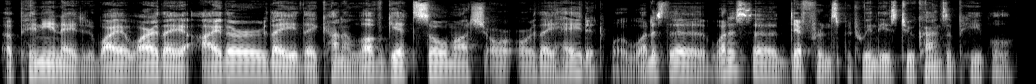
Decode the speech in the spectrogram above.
opinionated? Why, why are they either they, they kind of love Git so much or, or they hate it? What is the, what is the difference between these two kinds of people?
